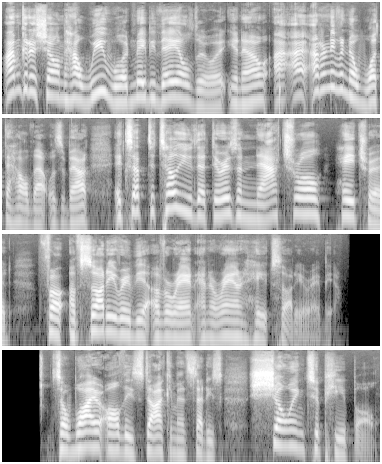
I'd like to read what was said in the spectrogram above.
I'm going to show them how we would. Maybe they'll do it, you know? I, I don't even know what the hell that was about, except to tell you that there is a natural hatred for, of Saudi Arabia, of Iran, and Iran hates Saudi Arabia. So, why are all these documents that he's showing to people?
